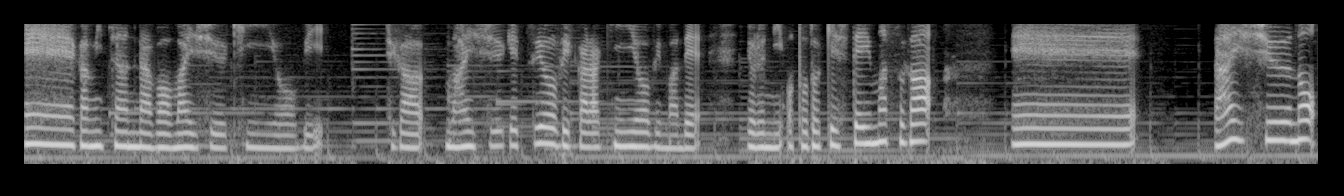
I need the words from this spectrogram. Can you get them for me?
えー、ガミちゃんラボ毎週金曜日、違う、毎週月曜日から金曜日まで夜にお届けしていますが、えー、来週の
